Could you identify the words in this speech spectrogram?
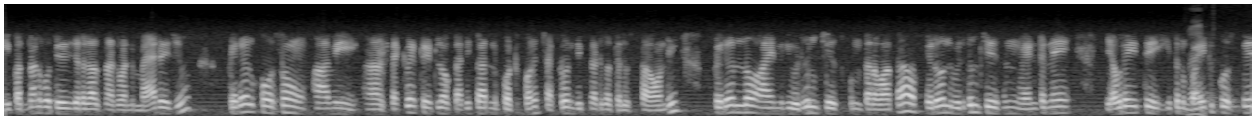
ఈ పద్నాలుగో తేదీ జరగాల్సినటువంటి మ్యారేజ్ పెరోల్ కోసం ఆమె సెక్రటరియట్లో ఒక అధికారిని పట్టుకొని చక్రం తిప్పినట్టుగా తెలుస్తా ఉంది పెరోల్లో ఆయనకి విడుదల చేసుకున్న తర్వాత పెరోల్ విడుదల చేసిన వెంటనే ఎవరైతే ఇతను. బయటకు వస్తే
